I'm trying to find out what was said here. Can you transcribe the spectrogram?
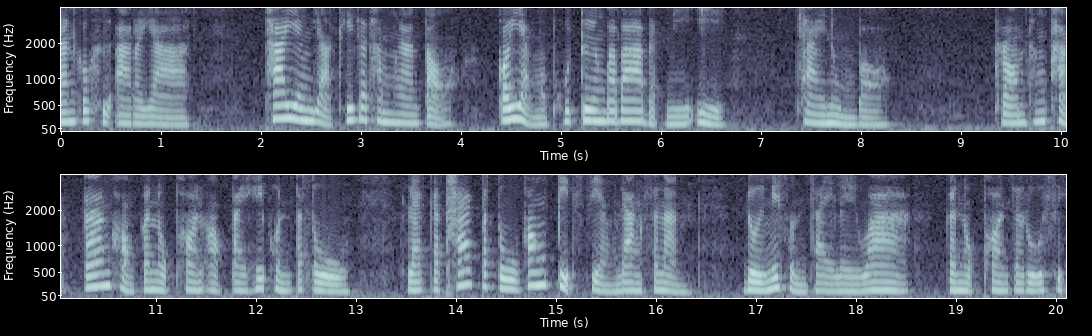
นั่นก็คืออารยา ถ้ายังอยากที่จะทำงานต่อ ก็อย่ามาพูดเรื่องบ้าๆแบบนี้อีก ชายหนุ่มบอก ร้อมทั้งผลักร่างของกนกพรออกไปให้พ้นประตู และกระแทกประตูห้องปิดเสียงดังสนั่น โดยไม่สนใจเลยว่ากนกพรจะรู้สึก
